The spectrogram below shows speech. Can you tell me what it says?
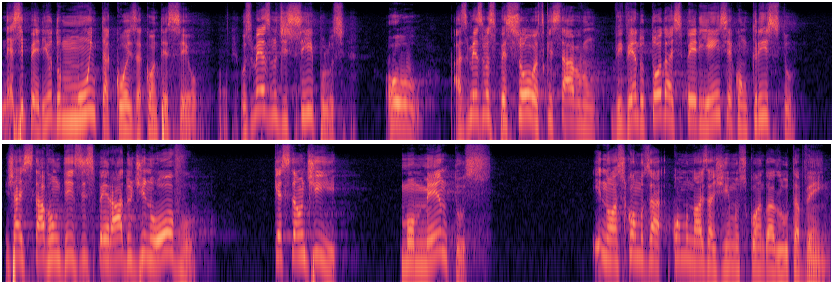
Nesse período, muita coisa aconteceu. Os mesmos discípulos, ou as mesmas pessoas que estavam vivendo toda a experiência com Cristo, já estavam desesperados de novo. Questão de momentos. E nós, como, como nós agimos quando a luta vem?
